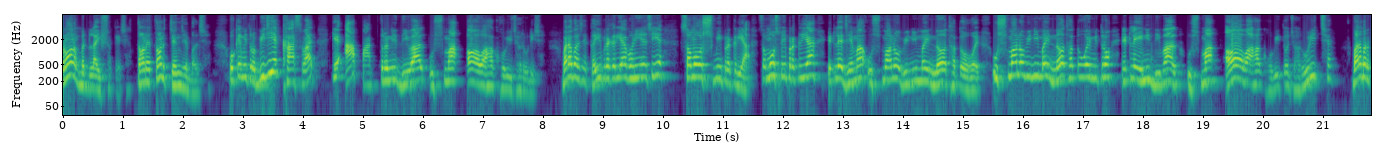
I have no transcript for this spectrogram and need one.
ત્રણ બદલાઈ શકે છે. ત્રણે ત્રણ ચેન્જેબલ છે. ઓકે મિત્રો, બીજી એક ખાસ વાત કે આ પાત્રની દિવાલ ઉષ્મા અવાહક હોવી જરૂરી છે. બરાબર છે? કઈ પ્રક્રિયા ભણીએ છીએ? સમોષ્મી પ્રક્રિયા. સમોષ્મી પ્રક્રિયા એટલે જેમાં ઉષ્માનો વિનિમય ન થતો હોય. ઉષ્માનો વિનિમય ન થતો હોય મિત્રો, એટલે એની દિવાલ ઉષ્મા અવાહક હોવી તો જરૂરી જ છે. બરાબર?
